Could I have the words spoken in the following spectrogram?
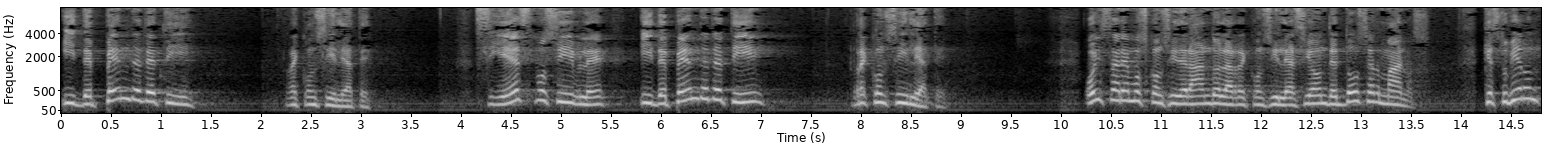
y depende de ti, reconcíliate. Si es posible y depende de ti, reconcíliate. Hoy estaremos considerando la reconciliación de dos hermanos que estuvieron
